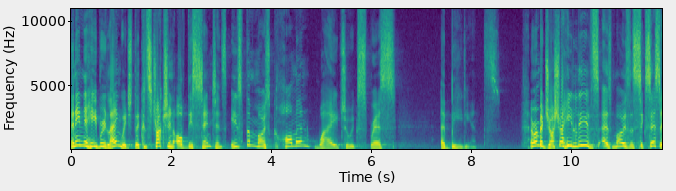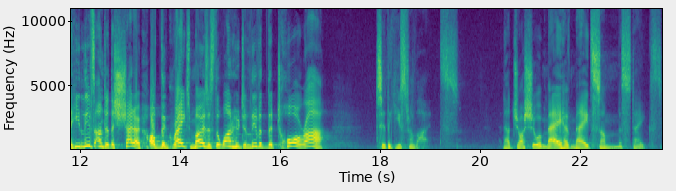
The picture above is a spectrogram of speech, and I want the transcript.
And in the Hebrew language, the construction of this sentence is the most common way to express obedience. And remember, Joshua, he lives as Moses' successor. He lives under the shadow of the great Moses, the one who delivered the Torah to the Israelites. Now, Joshua may have made some mistakes,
